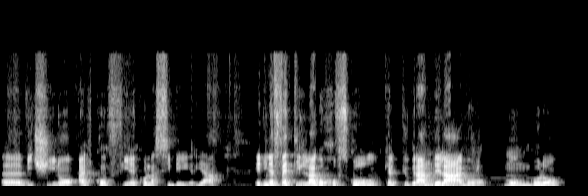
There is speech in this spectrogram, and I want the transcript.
eh, vicino al confine con la Siberia. Ed in effetti il lago Hovskol, che è il più grande lago mongolo,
